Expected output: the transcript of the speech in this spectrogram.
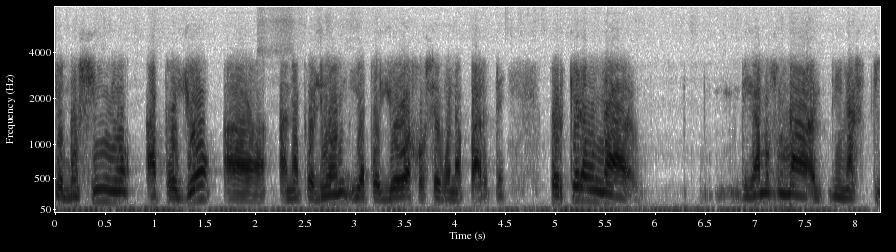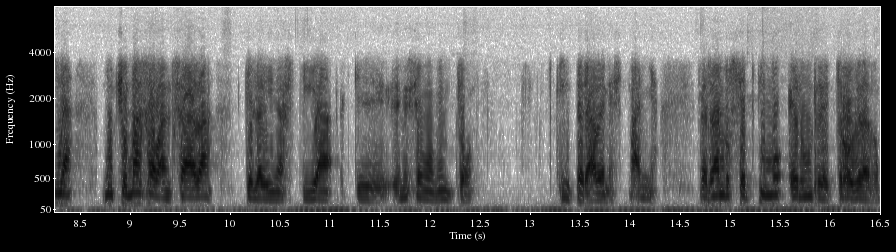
que Mociño apoyó a, a Napoleón y apoyó a José Bonaparte, porque era una, digamos, una dinastía mucho más avanzada que la dinastía que en ese momento imperaba en España. Fernando VII era un retrógrado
